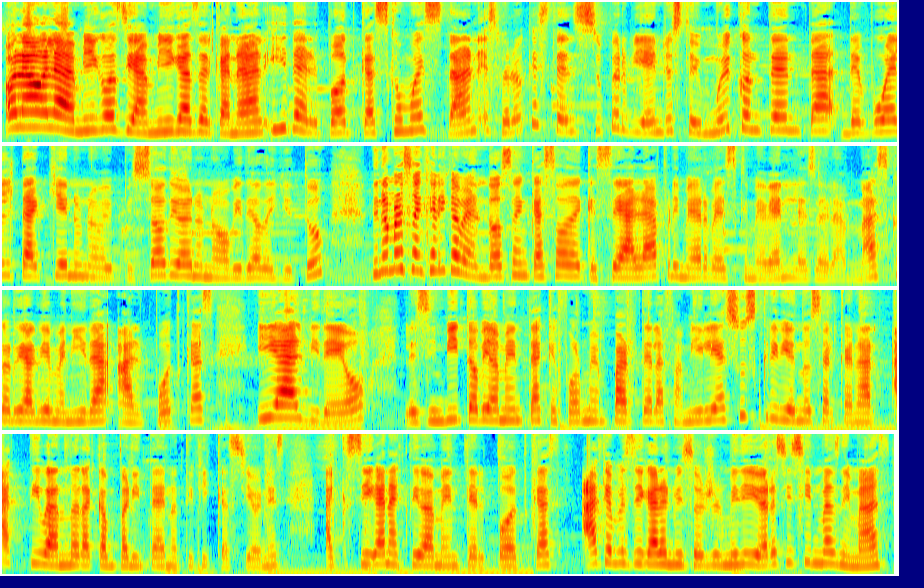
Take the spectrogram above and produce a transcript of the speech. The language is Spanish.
Hola, hola amigos y amigas del canal y del podcast, ¿cómo están? Espero que estén súper bien, yo estoy muy contenta de vuelta aquí en un nuevo episodio, en un nuevo video de YouTube. Mi nombre es Angélica Mendoza, en caso de que sea la primera vez que me ven, les doy la más cordial bienvenida al podcast y al video. Les invito obviamente a que formen parte de la familia suscribiéndose al canal, activando la campanita de notificaciones, a que sigan activamente el podcast, a que me sigan en mi social media y ahora sí, sin más ni más.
